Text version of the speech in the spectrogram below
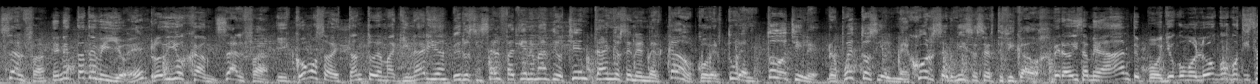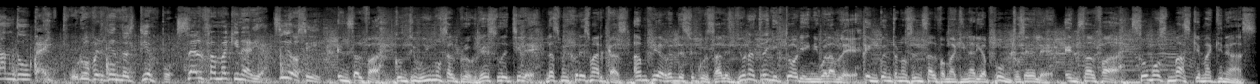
Salfa. En esta te pillo, ¿eh? Rodillo Ham, Salfa. ¿Y cómo sabes tanto de maquinaria? Pero si Salfa tiene más de 80 años en el mercado, cobertura en todo Chile, repuestos y el mejor servicio certificado. Pero avísame antes, po, yo como loco cotizando. Puro perdiendo el tiempo. Salfa Maquinaria, sí o sí. En Salfa, contribuimos al progreso de Chile. Las mejores marcas amplia red de sucursales y una trayectoria inigualable. Encuéntranos en salfamaquinaria.cl. En Salfa, somos más que máquinas.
